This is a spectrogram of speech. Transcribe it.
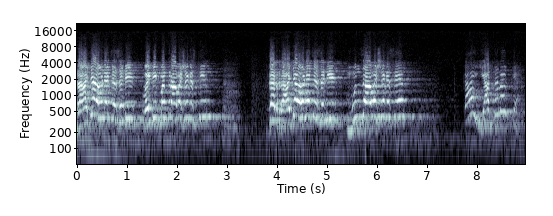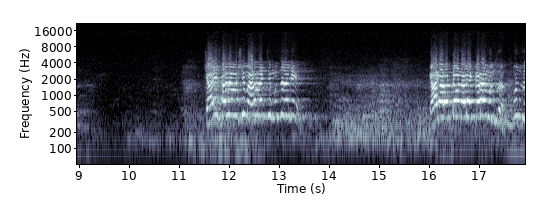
राजा होण्याच्यासाठी वैदिक मंत्र आवश्यक असतील. जर राजा होण्याच्यासाठी मुंज आवश्यक असेल. काय यातना त्या? चाळीसाव्या वर्षी महाराजांची मुंज झाली. गागाभट्ट म्हणाले करा मुंज मुंज.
